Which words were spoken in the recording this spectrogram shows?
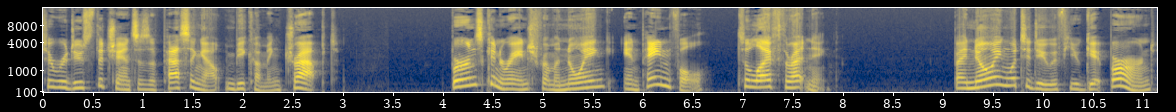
to reduce the chances of passing out and becoming trapped. Burns can range from annoying and painful to life threatening. By knowing what to do if you get burned,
